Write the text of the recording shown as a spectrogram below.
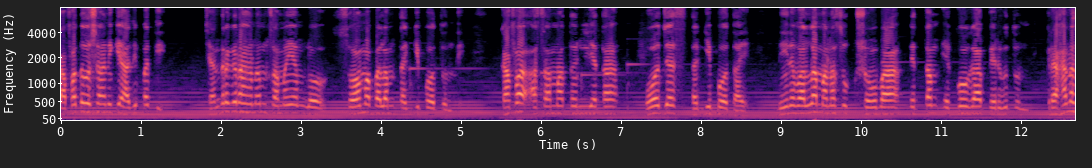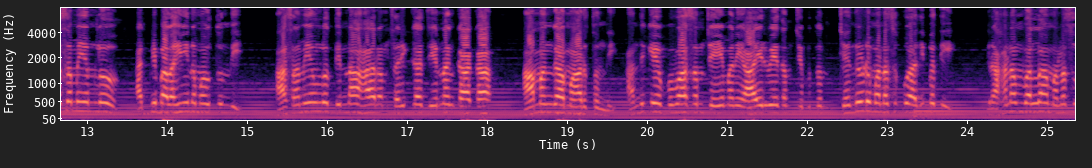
కఫదోషానికి అధిపతి. చంద్రగ్రహణం సమయంలో సోమ బలం తగ్గిపోతుంది. కఫ అసమతుల్యత ఓజస్ తగ్గిపోతాయి. దీనివల్ల మనసు క్షోభ పిత్తం ఎక్కువగా పెరుగుతుంది. గ్రహణ సమయంలో అగ్ని బలహీనమవుతుంది. ఆ సమయంలో తిన్న ఆహారం సరిగ్గా జీర్ణం కాక ఆమంగా మారుతుంది. అందుకే ఉపవాసం చేయమని ఆయుర్వేదం చెబుతుంది. చంద్రుడు మనసుకు అధిపతి. గ్రహణం వల్ల మనసు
